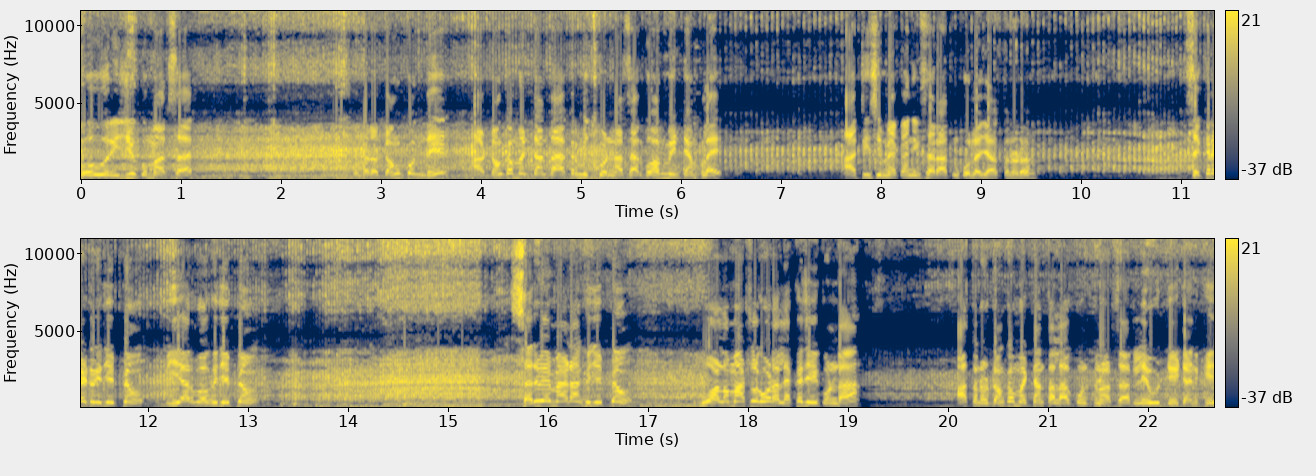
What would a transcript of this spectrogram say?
Kovur Iju Kumar sir. ఇక్కడ డొంక ఉంది. ఆ డొంక మంచి అంతా ఆక్రమించుకున్నా sir. Government employee. RTC mechanic sir ఆత్మకూరులో చేస్తున్నాడు. సెక్రటరీకి చెప్పాం ఈఆర్ఓకి చెప్పాం సర్వే మేడంకి చెప్పాం. వాళ్ళ మాటలు కూడా లెక్క చేయకుండా అతను డొంక మట్టి అంతా లాక్కుంటున్నాడు సార్ లేవుడ్ చేయడానికి.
